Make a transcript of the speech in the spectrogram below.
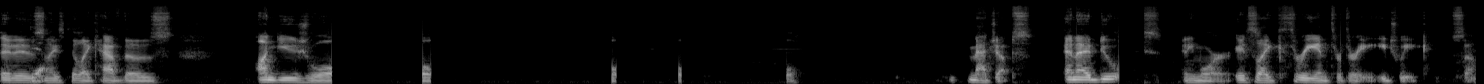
It is Yeah. nice to like have those unusual matchups, and I do anymore. It's like three and th- three each week. So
